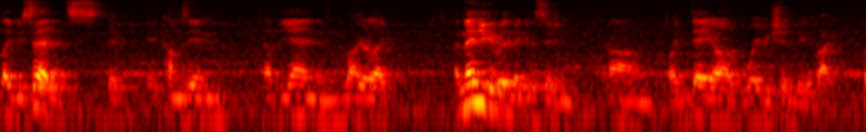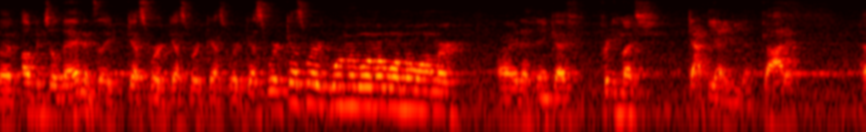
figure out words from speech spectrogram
like you said, it's it, it comes in at the end, and Right. you're like, and then you can really make a decision, um, like day of where you should be. Right. But up until then, it's like guesswork, guesswork, guesswork, guesswork, guesswork, warmer, warmer, warmer, warmer. All right, I think I've pretty much got the idea. Got it.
